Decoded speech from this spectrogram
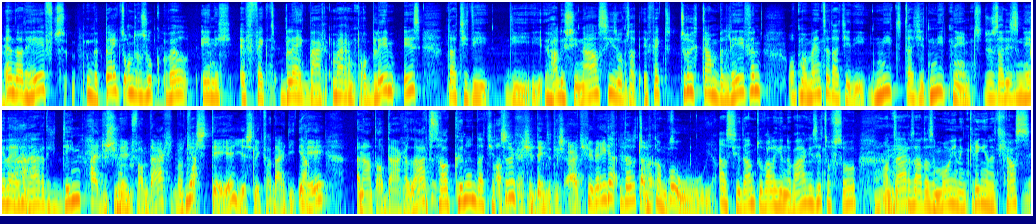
En dat heeft een beperkt onderzoek wel enig effect, blijkbaar. Maar een probleem is dat je die, die hallucinaties of dat effect terug kan beleven op momenten dat je, die niet, dat je het niet neemt. Dus dat is een heel ah. eigenaardig ding. Ah, dus je neemt vandaag, want het was thee, hè? je slikt vandaag die thee. Een aantal dagen later. Het zou kunnen dat je als, terug. Als je denkt het is uitgewerkt. Ja, dat het terugkomt. Oh, ja. Als je dan toevallig in de wagen zit of zo. Ah, want daar zaten ze mooi in een kring in het gras.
